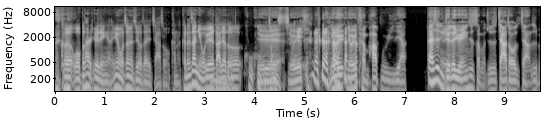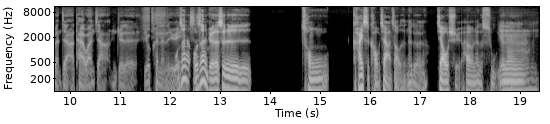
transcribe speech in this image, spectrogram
可我不太确定啊，因为我真的只有在加州看到，可能在纽约大家都互互冲直。纽约纽约纽约可能怕不一样。但是你觉得原因是什么？就是加州这样，日本这样，台湾这样，你觉得有可能的原因？我真的我真的觉得是从开始考驾照的那个教学，还有那个素养。嗯，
